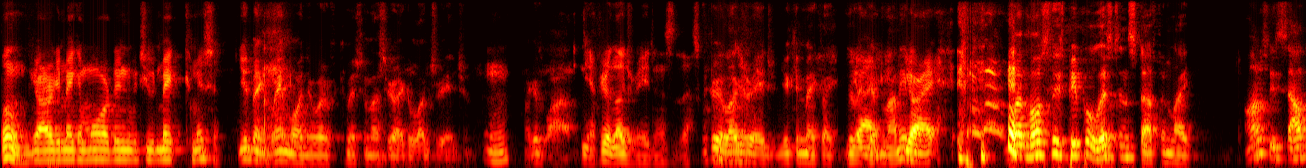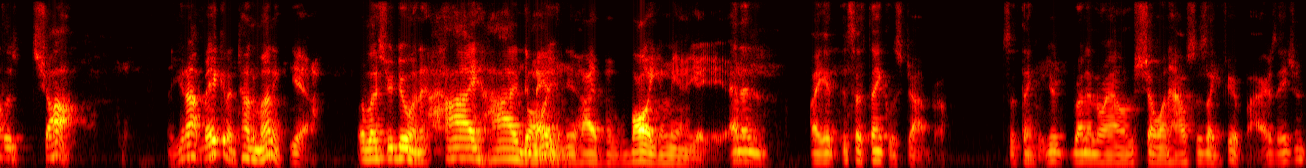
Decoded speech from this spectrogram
Boom, you're already making more than what you would make commission. you'd make way more than you would with commission unless you're like a luxury agent. Mhm. Like it's wild. Yeah, if you're a luxury agent, that's, that's If you're a luxury agent, you can make like really you're good right. money. You're right. but most of these people listing stuff in like honestly south of Shaw, You're not making a ton of money. Yeah. Unless you're doing high, high Demand, volume. yeah, high volume. Yeah, yeah, yeah. yeah. And then like it, it's a thankless job, bro. So think. You're running around showing houses. Like if you're a buyer's agent,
